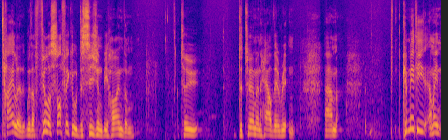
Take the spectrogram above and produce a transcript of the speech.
tailored with a philosophical decision behind them to determine how they're written. Um, committee, I mean,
